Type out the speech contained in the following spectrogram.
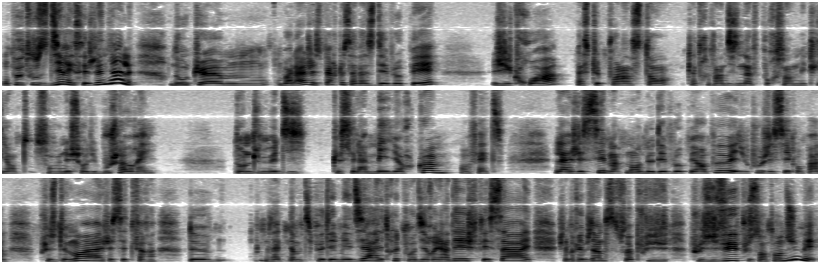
on peut tous dire et c'est génial. Donc euh, voilà, j'espère que ça va se développer. J'y crois parce que pour l'instant, 99% de mes clientes sont venues sur du bouche à oreille. Donc je me dis que c'est la meilleure com en fait. Là, j'essaie maintenant de le développer un peu et du coup, j'essaie qu'on parle plus de moi, j'essaie de faire de un petit peu des médias, des trucs pour dire regardez, je fais ça et j'aimerais bien que ce soit plus plus vu, plus entendu mais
